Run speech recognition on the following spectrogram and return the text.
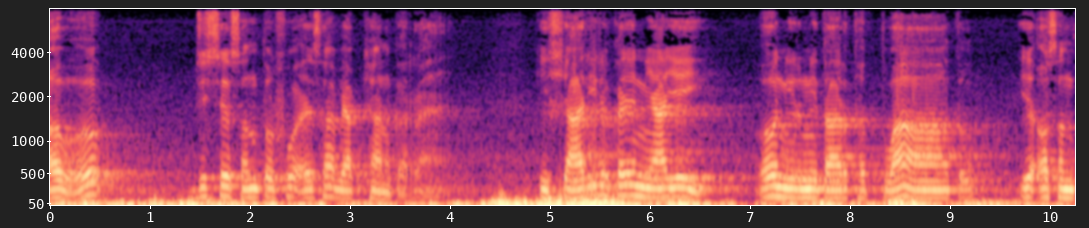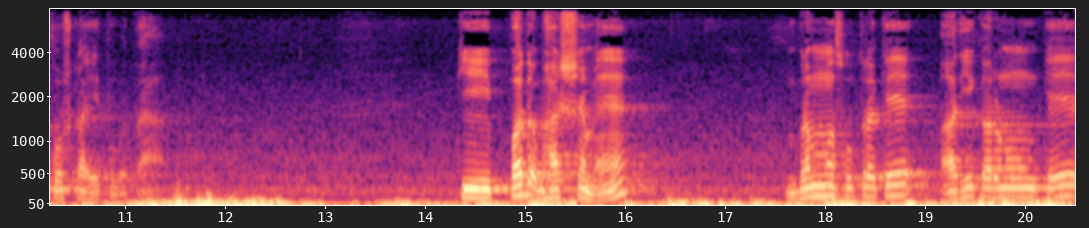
अब जिससे संतोष हो, ऐसा व्याख्यान कर रहे हैं कि शारीरिक न्याय अनिर्णितार्थत्वात ये असंतोष का हेतु बताया कि पद भाष्य में ब्रह्म सूत्र के अधिकरणों के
